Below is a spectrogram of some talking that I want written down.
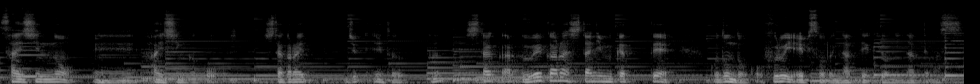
最新の、えー、配信がこう下からじゅ、えーとん？下から上から下に向かってこうどんどんこう古いエピソードになっていくようになってます。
